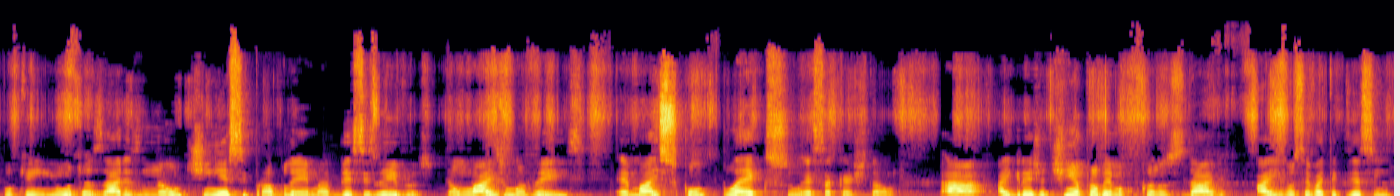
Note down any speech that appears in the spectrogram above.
porque em outras áreas não tinha esse problema desses livros. Então, mais uma vez, é mais complexo essa questão. Ah, a igreja tinha problema com canonicidade? Aí você vai ter que dizer assim:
